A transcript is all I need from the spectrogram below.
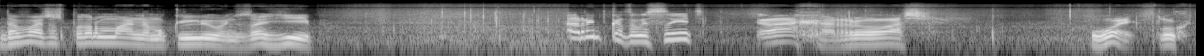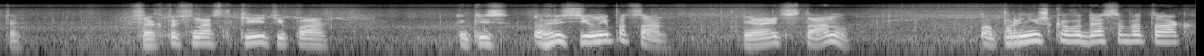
Давай же ж по-нормальному клюнь, загиб. А рибка висить. Ах, хорош. Ой, слухайте. Це хтось у нас такий, типа, якийсь агресивний пацан. Я навіть встану. А парнішка веде себе так.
